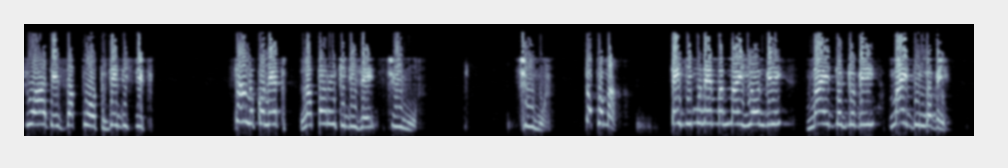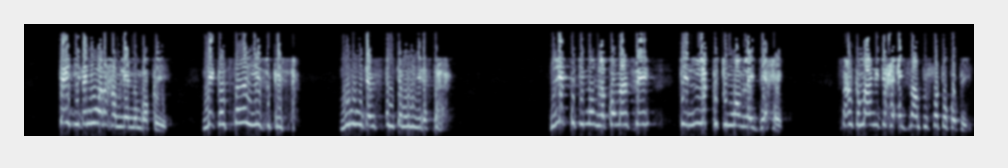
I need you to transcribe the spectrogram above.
choix des apôtres, des disciples, sans le connaître, la parole qui disait, suis-moi. Suis-moi. Toppama tey ji mu ne man maay yoon bi maay dëgg bi maay dund bi. Tey ji dañu war xam mbokk yi ne que sans Jésus Christ mënuñu dem te mënuñu def dara. Lépp ci moom la commencé te lépp ci moom lay jeexee. Sànq maa ngi joxe exemple photocopie.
